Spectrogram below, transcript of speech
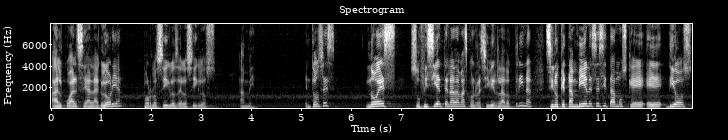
al cual sea la gloria por los siglos de los siglos. Amén. Entonces, no es suficiente nada más con recibir la doctrina, sino que también necesitamos que eh, Dios,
